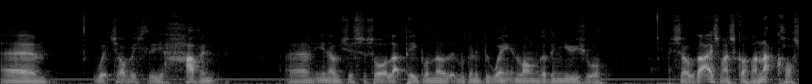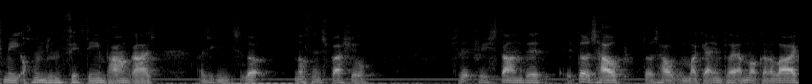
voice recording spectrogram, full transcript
um, which obviously haven't. Um, you know, just to sort of let people know that we're going to be waiting longer than usual. So that is my SCUF, and that cost me 115 pound, guys. As you can see, look, nothing special. It's literally standard. It does help, does help with my gameplay. I'm not gonna lie.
